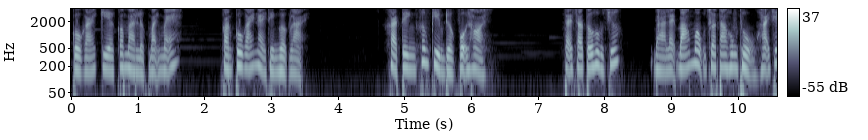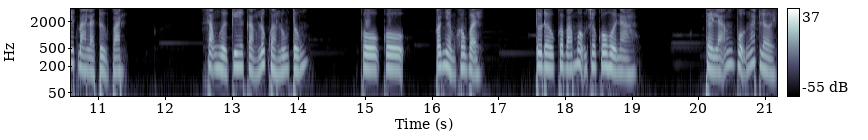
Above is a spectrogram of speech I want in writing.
Cô gái kia có ma lực mạnh mẽ, còn cô gái này thì ngược lại. Khả tình không kìm được vội hỏi. Tại sao tối hôm trước bà lại báo mộng cho tao hung thủ hại chết bà là tử văn? Giọng người kia càng lúc càng lung túng. Cô, cô, có nhầm không vậy? Tôi đâu có báo mộng cho cô hồi nào. Thầy lãng vội ngắt lời.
